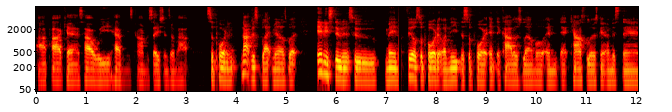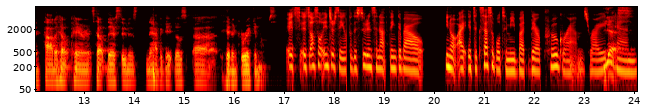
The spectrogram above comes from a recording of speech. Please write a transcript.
our podcast, how we having these conversations about supporting not just black males, but any students who may feel supported or need the support at the college level and that counselors can understand how to help parents help their students navigate those uh, hidden curriculums. It's it's also interesting for the students to not think about you know, I, it's accessible to me, but there are programs, right? Yes. And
